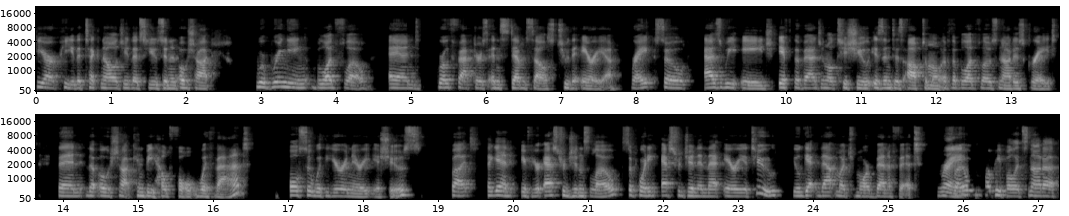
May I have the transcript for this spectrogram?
PRP, the technology that's used in an O shot, we're bringing blood flow and growth factors and stem cells to the area, right? So as we age, if the vaginal tissue isn't as optimal, if the blood flow is not as great, then the O shot can be helpful with that. Also with urinary issues. But again, if your estrogen's low, supporting estrogen in that area too, you'll get that much more benefit. So I Right. always tell people it's not a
